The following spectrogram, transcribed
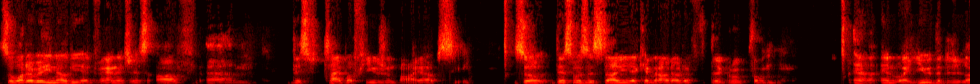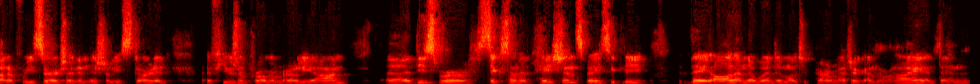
So what are really now the advantages of um, this type of fusion biopsy? So this was a study that came out, out of the group from uh, NYU that did a lot of research and initially started a fusion program early on. Uh, these were 600 patients basically. They all underwent a multiparametric MRI and then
